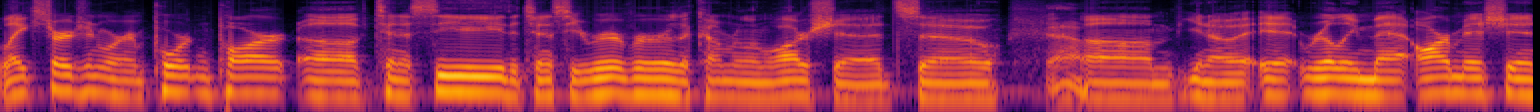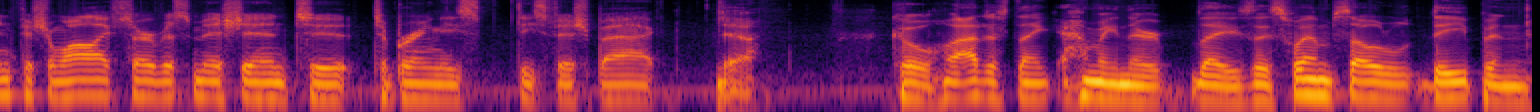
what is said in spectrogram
Lake sturgeon were an important part of Tennessee, the Tennessee River, the Cumberland watershed. So, Yeah. um, you know, it really met our mission, Fish and Wildlife Service mission, to to bring these these fish back. Yeah. Cool. I just think, I mean, they're they they swim so deep, and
